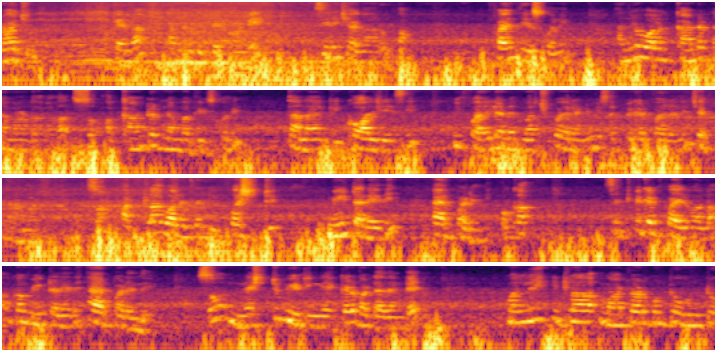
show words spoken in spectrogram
రాజు. ఓకేనా? అందరూ గుర్తుపెట్టుకోండి. శిరీష గారు ఫైల్ తీసుకొని అందులో వాళ్ళ కాంటాక్ట్ నెంబర్ ఉంటుంది కదా సో ఆ కాంటాక్ట్ నెంబర్ తీసుకొని తనకి కాల్ చేసి మీ ఫైల్ అనేది మర్చిపోయారండి మీ సర్టిఫికేట్ ఫైల్ అని చెప్పారు అనమాట సో అట్లా వాళ్ళిద్దరికి ఫస్ట్ మీట్ అనేది ఏర్పడింది. ఒక సర్టిఫికేట్ ఫైల్ వల్ల ఒక మీట్ అనేది ఏర్పడింది. సో నెక్స్ట్ మీటింగ్ ఎక్కడ పడ్డదంటే మళ్ళీ ఇట్లా మాట్లాడుకుంటూ ఉంటూ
